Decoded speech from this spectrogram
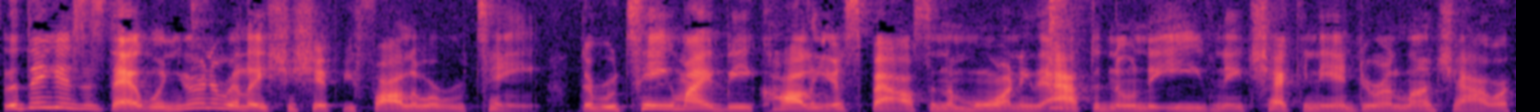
the thing is is that when you're in a relationship you follow a routine. The routine might be calling your spouse in the morning the afternoon the evening checking in during lunch hour.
